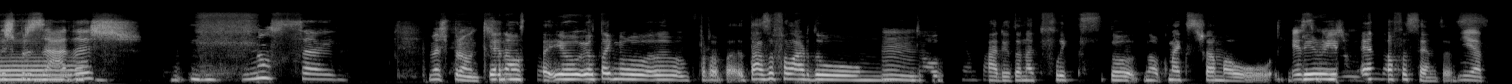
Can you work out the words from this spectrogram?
Desprezadas? Não sei. Mas pronto. Eu não sei, eu, eu tenho. Uh, estás a falar do, hum. do documentário da Netflix, do, como é que se chama? O Esse Period mesmo. End of a Sentence. Yep.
